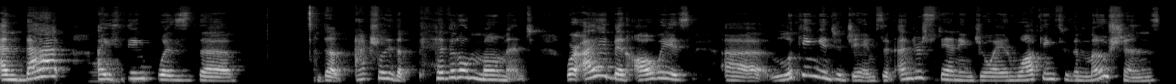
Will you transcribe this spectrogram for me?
And that wow. I think was the the actually the pivotal moment where I had been always uh, looking into James and understanding joy and walking through the motions.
